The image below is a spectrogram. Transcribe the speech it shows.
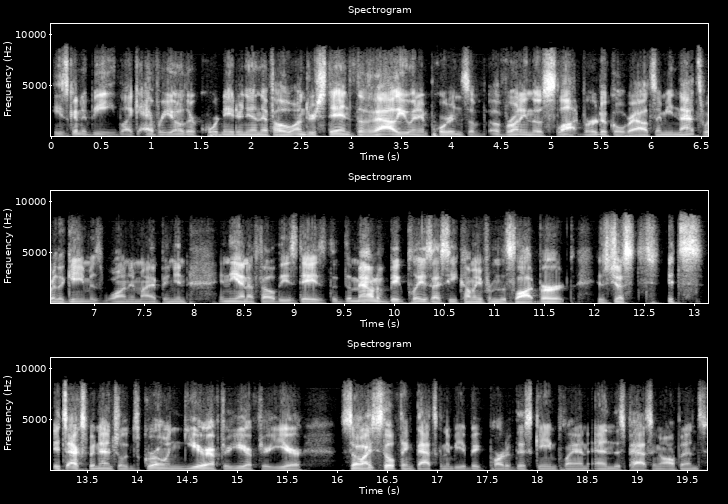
he's going to be like every other coordinator in the NFL who understands the value and importance of, of running those slot vertical routes. I mean, that's where the game is won, in my opinion, in the NFL these days. The, the amount of big plays I see coming from the slot vert is just, it's, it's exponential. It's growing year after year after year. So I still think that's going to be a big part of this game plan and this passing offense.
